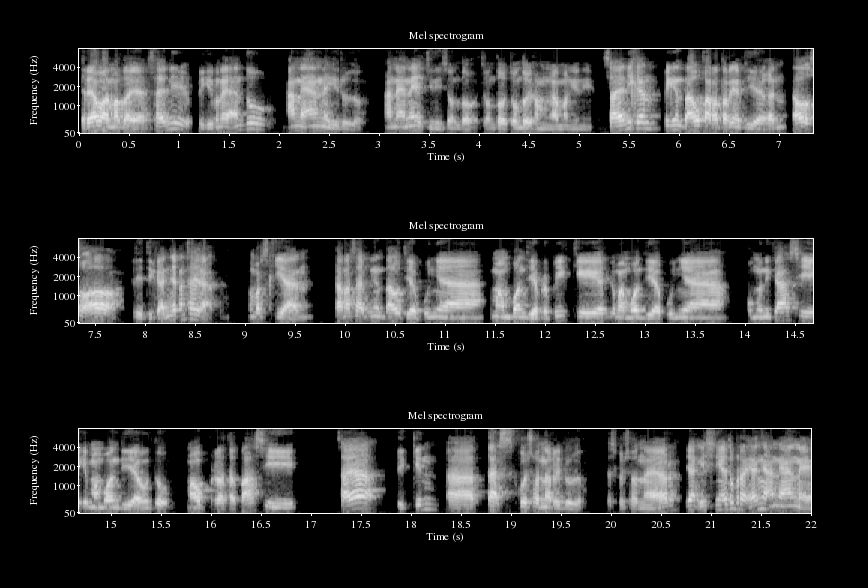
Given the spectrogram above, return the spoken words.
dari awal Marta ya, saya ini bikin perayaan tuh aneh-aneh gitu loh. Aneh-aneh gini contoh. Contoh contoh yang gampang ini. Saya ini kan pengen tahu karakternya dia kan. Kalau soal pendidikannya kan saya nggak nomor sekian. Karena saya ingin tahu dia punya kemampuan dia berpikir kemampuan dia punya komunikasi kemampuan dia untuk mau beradaptasi. Saya bikin uh, tes kuesioner itu loh tes kuesioner yang isinya itu pertanyaannya aneh-aneh.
